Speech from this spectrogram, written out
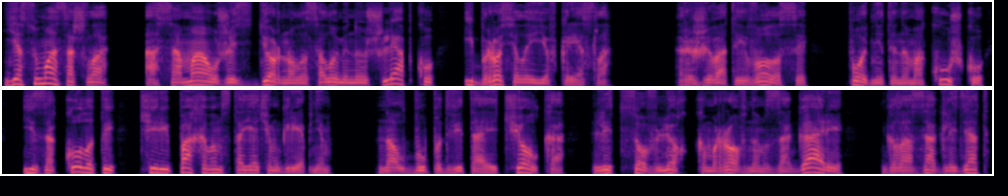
Я с ума сошла!» А сама уже сдернула соломенную шляпку и бросила ее в кресло. Рыжеватые волосы подняты на макушку и заколоты черепаховым стоячим гребнем. На лбу подвитая челка, лицо в легком ровном загаре, глаза глядят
